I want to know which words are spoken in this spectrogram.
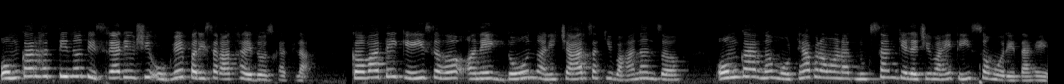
ओमकार हत्तीनं तिसऱ्या दिवशी उगवे परिसरात हैदोस घातला. कवाते केळीसह अनेक दोन आणि चार चाकी वाहनांचं ओमकारनं मोठ्या प्रमाणात नुकसान केल्याची माहिती समोर येत आहे.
